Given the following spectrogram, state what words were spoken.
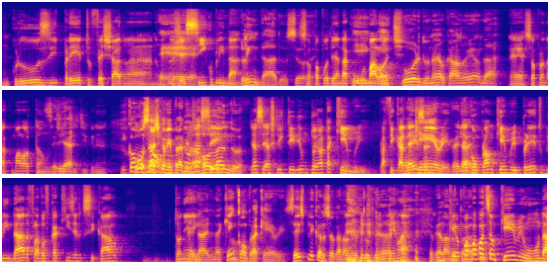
Um cruze preto fechado na, no, no G5 blindado. Blindado. Seu... Só pra poder andar com e, um malote. E gordo, né? O carro não ia andar. É, só pra andar com um malotão de, Seria? de, de grana. E como Ou você não, acha que pra não, Vila? já sei. Rolando? Já sei, acho que ele teria um Toyota Camry pra ficar Um 10 anos. Camry, Ele verdade. ia comprar um Camry preto, blindado, falar, vou ficar 15 anos com esse carro, tô nem Verdade, aí. né? Quem compra Camry? Você explica no seu canal no YouTube, né? Tem lá. Vê lá no pode, pode ser um Camry, um Honda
